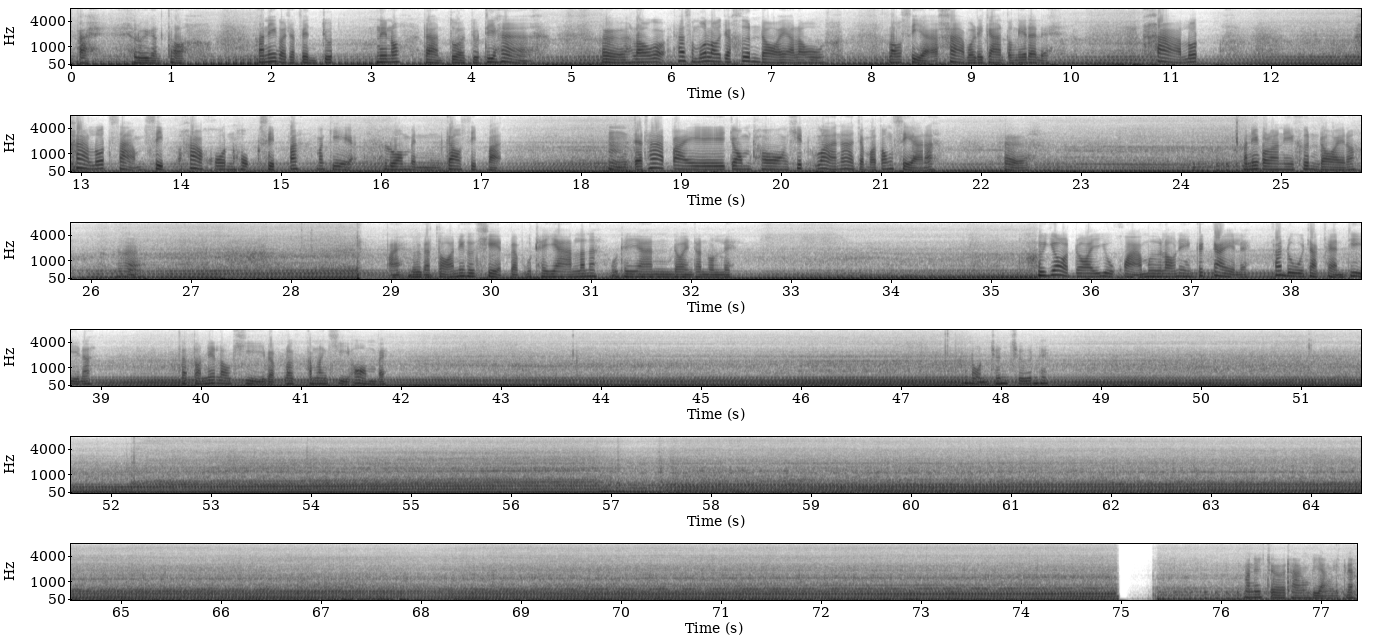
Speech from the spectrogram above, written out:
ไปลุยกันต่อ อันนี้ก็จะเป็นจุด นี่เนาะด่านตรวจจุดที่ห้าเออเราก็ถ้าสมมุติเราจะขึ้นดอยอะเราเราเสียค่าบริการตรงนี้ได้เลย ค่ารถค่ารถสามสิบค่าคนหกสิบปะเมื่อกี้รวมเป็นเก้าสิบบาทอืมแต่ถ้าไปจอมทองคิดว่าน่าจะมาต้องเสียนะ เออ อันนี้กรณีขึ้นดอยเนาะไปดูกันต่ออันนี่คือเขตแบบอุทยานแล้วนะ อุทยานดอยทนนท์เลย คือยอดดอยอยู่ขวามือเราเนี่ยใกล้ๆเลย ถ้าดูจากแผนที่นะ แต่ตอนนี้เราขี่แบบเรากำลังขี่อ้อมไปถนนชื้นๆเลยมันได้เจอทางเบี่ยงอีกนะ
